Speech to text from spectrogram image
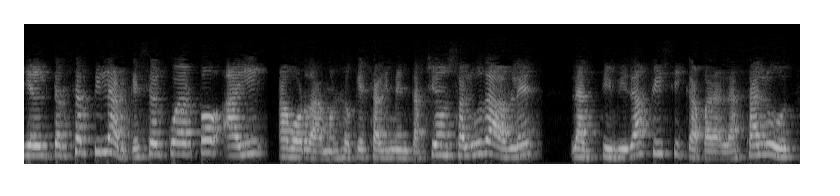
Y el tercer pilar, que es el cuerpo, ahí abordamos lo que es alimentación saludable, la actividad física para la salud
